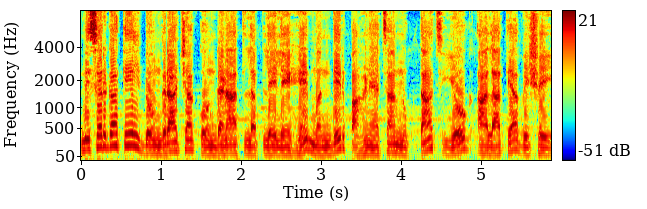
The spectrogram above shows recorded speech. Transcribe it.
निसर्गातील डोंगराच्या कोंदणात लपलेले हे मंदिर पाहण्याचा नुकताच योग आला त्याविषयी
